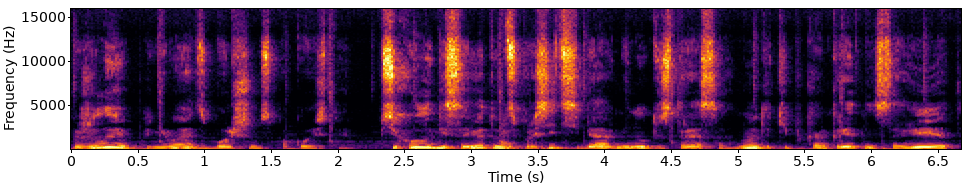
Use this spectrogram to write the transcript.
пожилые принимают с большим спокойствием. Психологи советуют спросить себя в минуту стресса. Ну, это типа конкретный совет,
